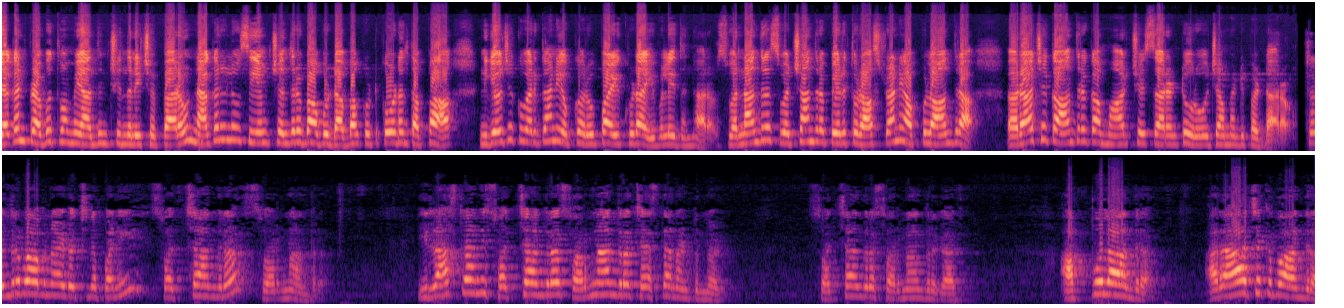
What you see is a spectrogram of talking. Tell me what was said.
జగన్ ప్రభుత్వమే అందించిందని చెప్పారు. నగరంలో సీఎం చంద్రబాబు డబ్బా కొట్టుకు కొట్టుకోవడం తప్ప నియోజకవర్గాన్ని ఒక్క రూపాయి కూడా ఇవ్వలేదన్నారు. స్వర్ణాంధ్ర స్వచ్ఛాంధ్ర పేరుతో రాష్ట్రాన్ని అప్పుల ఆంధ్ర అరాచక ఆంధ్రగా మార్చేశారంటూ రోజా మండిపడ్డారు. చంద్రబాబు నాయుడు వచ్చిన పని స్వచ్ఛాంధ్ర స్వర్ణాంధ్ర. ఈ రాష్ట్రాన్ని స్వచ్ఛాంధ్ర స్వర్ణాంధ్ర చేస్తానంటున్నాడు. స్వచ్ఛాంధ్ర స్వర్ణాంధ్ర కాదు. అప్పుల ఆంధ్ర అరాచకపు ఆంధ్ర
